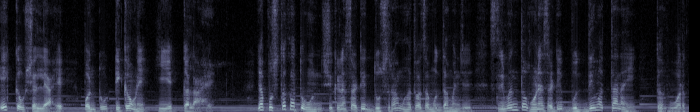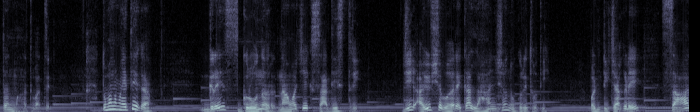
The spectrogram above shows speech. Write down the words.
एक कौशल्य आहे पण तो टिकवणे ही एक कला आहे. या पुस्तकातून शिकण्यासाठी दुसरा महत्त्वाचा मुद्दा म्हणजे श्रीमंत होण्यासाठी बुद्धिमत्ता नाही तर वर्तन महत्त्वाचे. तुम्हाला माहिती आहे का? ग्रेस ग्रोनर नावाची एक साधी स्त्री जी आयुष्यभर एका लहानशा नोकरीत होती. पण तिच्याकडे सात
